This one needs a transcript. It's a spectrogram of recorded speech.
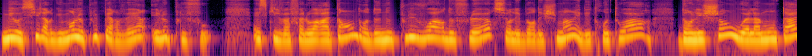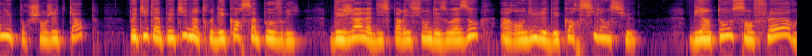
mais aussi l'argument le plus pervers et le plus faux. Est-ce qu'il va falloir attendre de ne plus voir de fleurs sur les bords des chemins et des trottoirs, dans les champs ou à la montagne pour changer de cap? Petit à petit, notre décor s'appauvrit. Déjà, la disparition des oiseaux a rendu le décor silencieux. Bientôt, sans fleurs,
